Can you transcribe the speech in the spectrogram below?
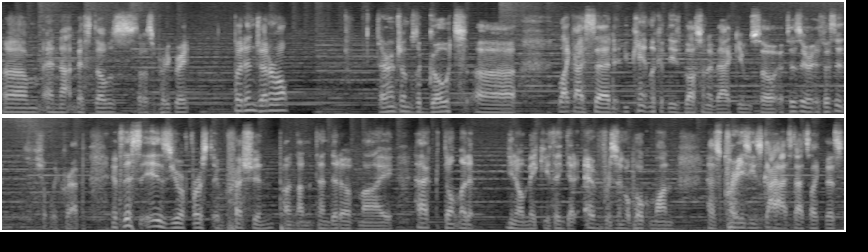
um, and not miss those. So that's pretty great. But in general, Tyrantrum's the goat. Uh, like I said, you can't look at these buffs in a vacuum. So if this is, if this is, holy crap, if this is your first impression, pun unintended, of my hack, don't let it you know make you think that every single Pokemon has crazy sky high stats like this.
